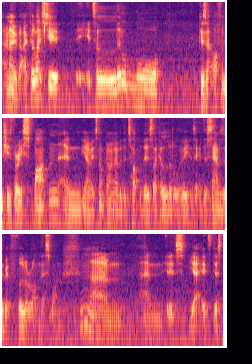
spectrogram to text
I don't know. But I feel like she, it's a little more because often she's very Spartan, and you know it's not going over the top. But there's like a little. The sound is a bit fuller on this one. Hmm. Um, and it is, yeah, it's just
